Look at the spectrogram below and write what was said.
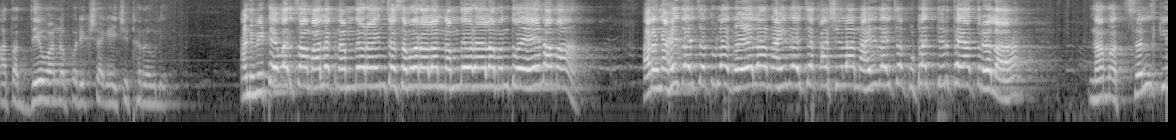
आता देवानं परीक्षा घ्यायची ठरवली. आणि विटेवरचा मालक नामदेवरायांच्या समोर आला. नामदेवरायाला म्हणतो हे नामा अरे नाही जायचं तुला गयेला नाही जायचं काशीला नाही जायचं कुठंच तीर्थयात्रेला. नामा चल की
